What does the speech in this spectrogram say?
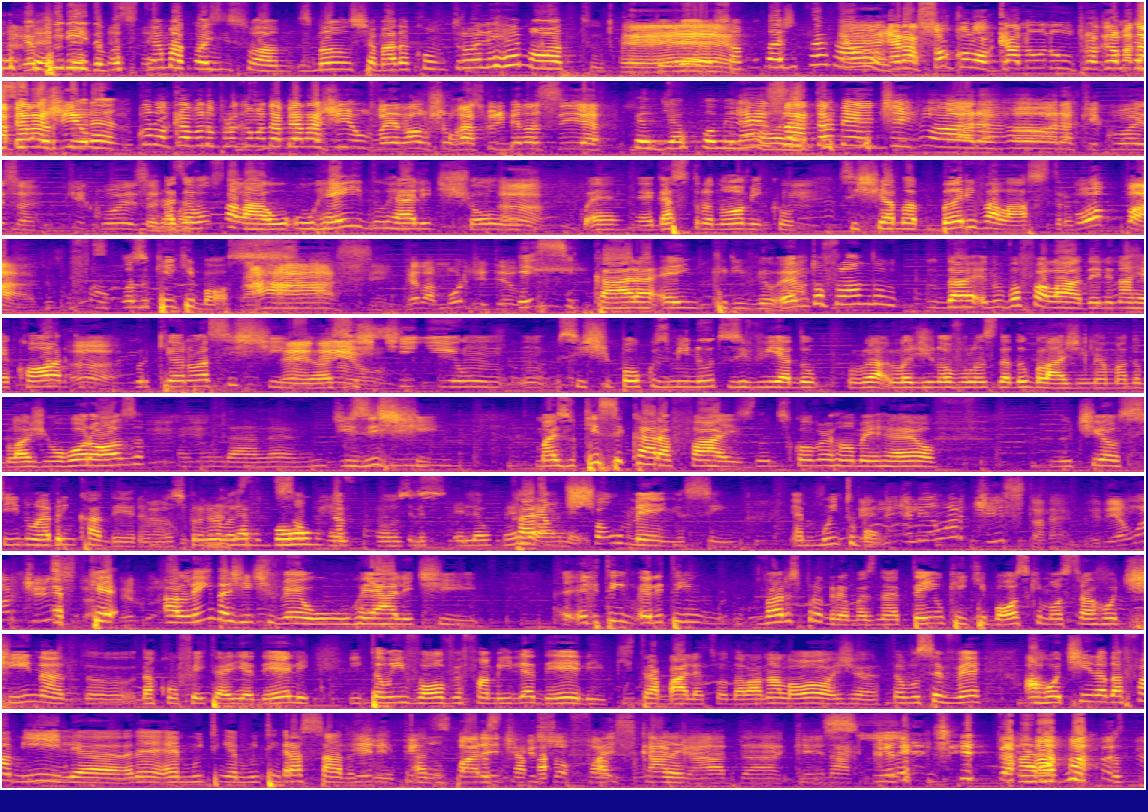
Meu querido, você tem uma coisa em suas mãos chamada controle remoto. É. Entendeu? É só mudar de canal. É, era só colocar no, no programa Fica da Bela Gil. Colocava no programa da Bela Gil. Vai lá o churrasco de melancia. Perdi a fome na hora. Exatamente. Ora, ora, que coisa. Que coisa. Mas eu vou falar, o, o rei do reality show Ah. é, é gastronômico se chama Buddy Valastro, Opa! O famoso Cake Boss. Ah, sim. Pelo amor de Deus. Esse cara é incrível. Eu não tô falando da, eu não vou falar dele na Record Ah. porque eu não assisti. É, eu nem eu. assisti um, um- assisti poucos minutos e vi a du- la- de novo o lance da dublagem, né? Uma dublagem horrorosa. Aí não dá, né? Desisti. Mas o que esse cara faz no Discover Home and Health, no TLC, não é brincadeira. Não, Meus programas Ele é bom são maravilhosos. Ele, ele é o O melhor cara é um showman, assim. É muito bom. Ele, ele é um artista, né? Ele é um artista. É porque, Ele- além da gente ver o reality, ele tem, ele tem vários programas, né? Tem o Cake Boss que mostra a rotina do, da confeitaria dele, então envolve a família dele, que trabalha toda lá na loja. Então você vê a rotina da família, né? É muito, é muito engraçado. E ele que tem um parente que trabalham só faz cagada, que é inacreditável. Maravilhoso.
